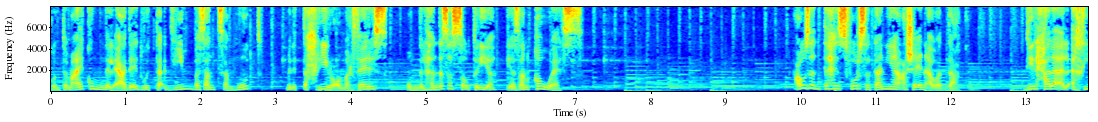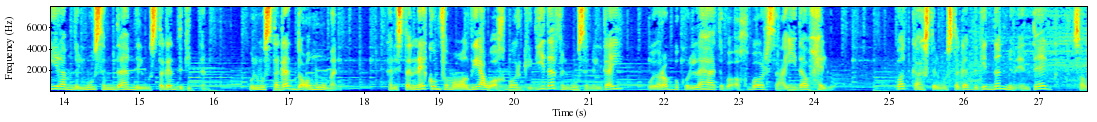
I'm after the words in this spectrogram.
كنت معاكم من الإعداد والتقديم بسنت سمهوت من التحرير عمر فارس ومن الهندسة الصوتية يزن قواس. عاوزة انتهز فرصة تانية عشان أودعكم. دي الحلقة الأخيرة من الموسم ده من المستجد جدا. والمستجد عموما. هنستناكم في مواضيع وأخبار جديدة في الموسم الجاي. ويا رب كلها تبقى أخبار سعيدة وحلوة. بودكاست المستجد جدا من إنتاج صوت.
